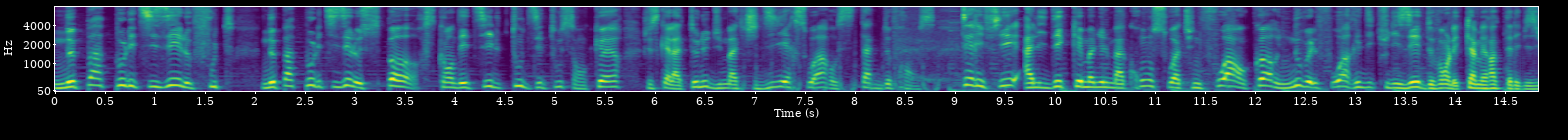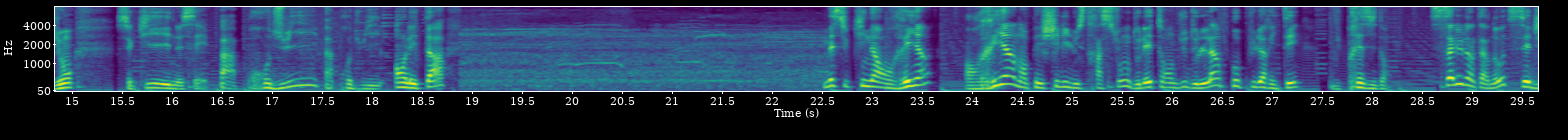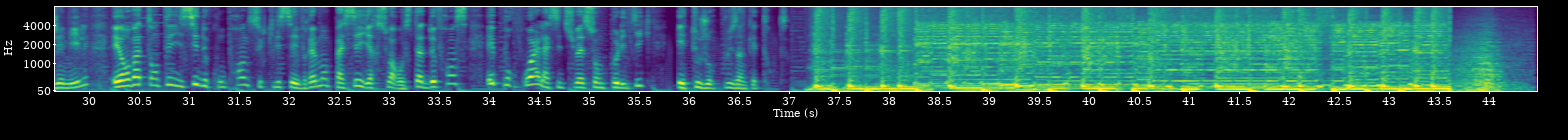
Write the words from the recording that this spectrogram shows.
Ne pas politiser le foot, ne pas politiser le sport, scandait-il toutes et tous en chœur jusqu'à la tenue du match d'hier soir au Stade de France. Terrifié à l'idée qu'Emmanuel Macron soit une fois encore, une nouvelle fois ridiculisé devant les caméras de télévision, ce qui ne s'est pas produit, pas produit en l'état, mais ce qui n'a en rien, en rien empêché l'illustration de l'étendue de l'impopularité du président. Salut l'internaute, c'est Jamil, et on va tenter ici de comprendre ce qu'il s'est vraiment passé hier soir au Stade de France et pourquoi la situation politique est toujours plus inquiétante.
